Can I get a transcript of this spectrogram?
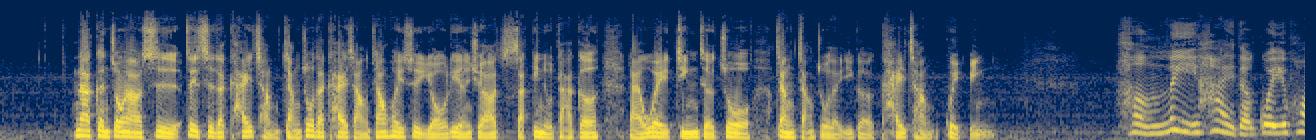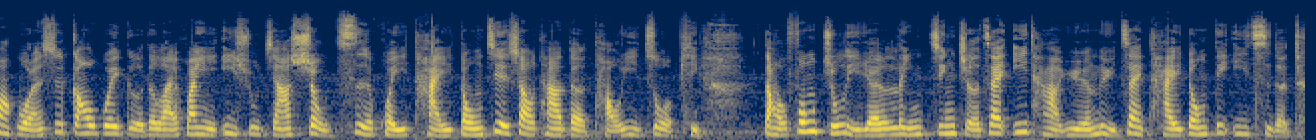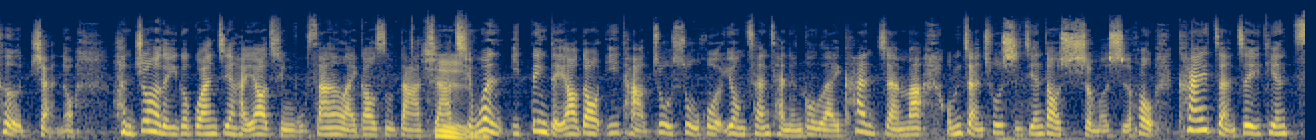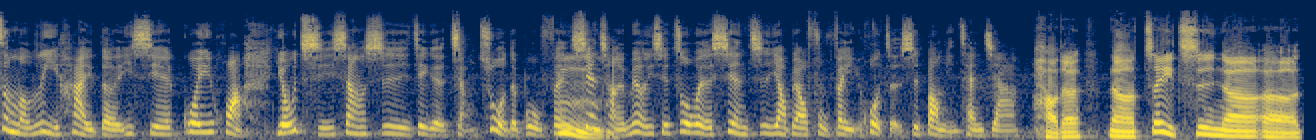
那更重要的是，这次的开场讲座的开场将会是由猎人学校萨基努大哥来为金哲做这样讲座的一个开场贵宾。很厉害的规划，果然是高规格的来欢迎艺术家首次回台东，介绍他的陶艺作品。岛风主理人林金哲在伊塔园旅在台东第一次的特展哦，很重要的一个关键，还要请吴三来告诉大家。是请问一定得要到伊塔住宿或用餐才能够来看展吗？我们展出时间到什么时候？开展这一天这么厉害的一些规划，尤其像是这个讲座的部分，嗯现场有没有一些座位的限制？要不要付费或者是报名参加？好的，那这一次呢，呃。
